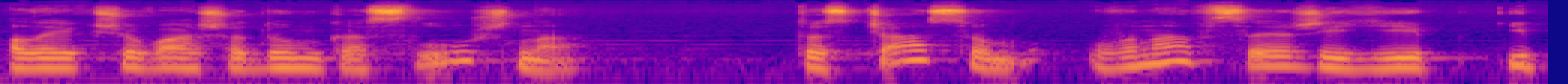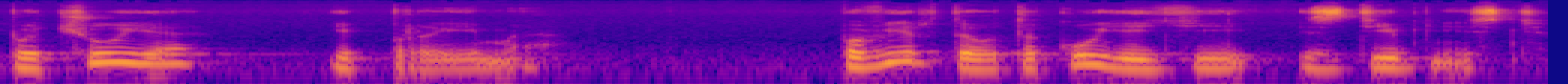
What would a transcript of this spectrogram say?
але якщо ваша думка слушна, то з часом вона все ж її і почує, і прийме. Повірте у таку її здібність.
